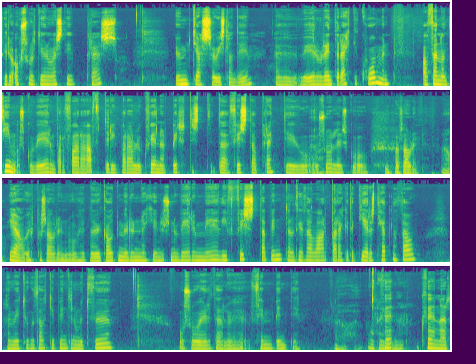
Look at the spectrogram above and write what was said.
fyrir Oxford University Press um jazz á Íslandi. Uh, við erum reyndar ekki komin á þennan tíma, sko, við erum bara að fara aftur í bara alveg hvenar byrtist þetta fyrst á prenti og, og svoleið, sko, uppfars árin já. já, upp á sárin og hérna, við gátum í rauninni ekki verið með í fyrsta bindinu því það var bara ekkert að gerast hérna þá, þannig við tökum þátt í bindinu með tvö og svo er þetta alveg fimm bindi. Já, og hven, hvenar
